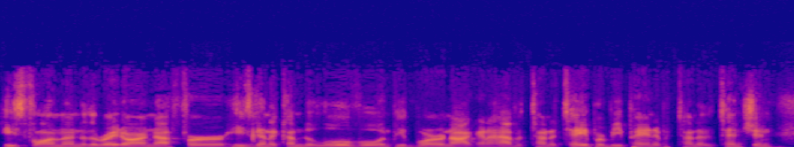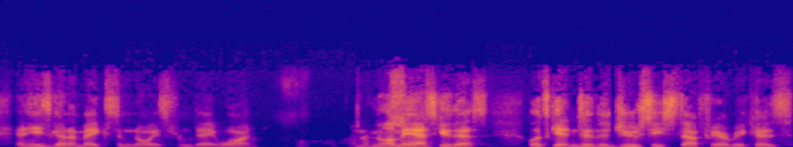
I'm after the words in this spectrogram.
he's fallen under the radar enough for he's going to come to Louisville and people are not going to have a ton of tape or be paying a ton of attention. And he's going to make some noise from day one. Let me ask you this. Let's get into the juicy stuff here because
